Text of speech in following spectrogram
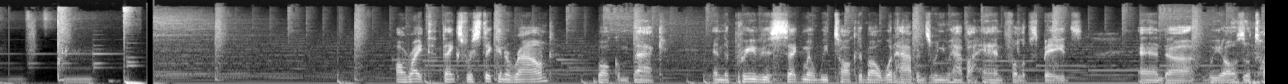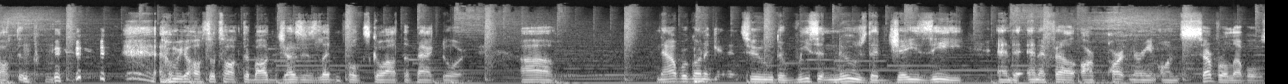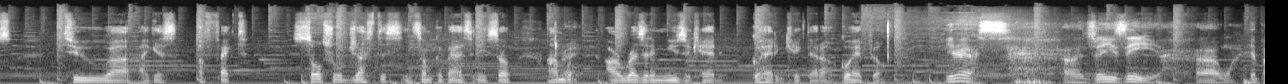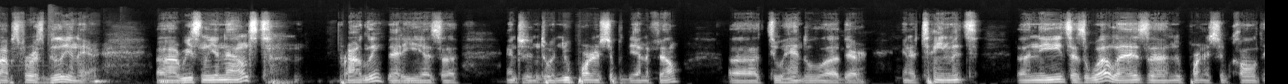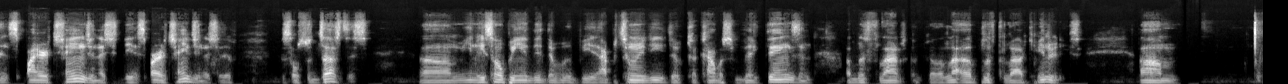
All right. Thanks for sticking around. Welcome back. In the previous segment, we talked about what happens when you have a handful of spades. And uh, we also talked and we also talked about judges letting folks go out the back door. Uh, now we're going to get into the recent news that Jay Z and the NFL are partnering on several levels to, uh, I guess, affect social justice in some capacity. So I'm Right. our resident music head. Go ahead and kick that off. Go ahead, Phil. Yes, uh, Jay Z, uh, hip hop's first billionaire, uh, recently announced proudly that he has uh, entered into a new partnership with the NFL uh, to handle uh, their entertainment needs, as well as a new partnership called Inspire Change Initiative, the Inspire Change Initiative for Social Justice. Um, you know, he's hoping that there would be an opportunity to accomplish some big things and uplift a lot, a lot, uplift a lot of communities. Um,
